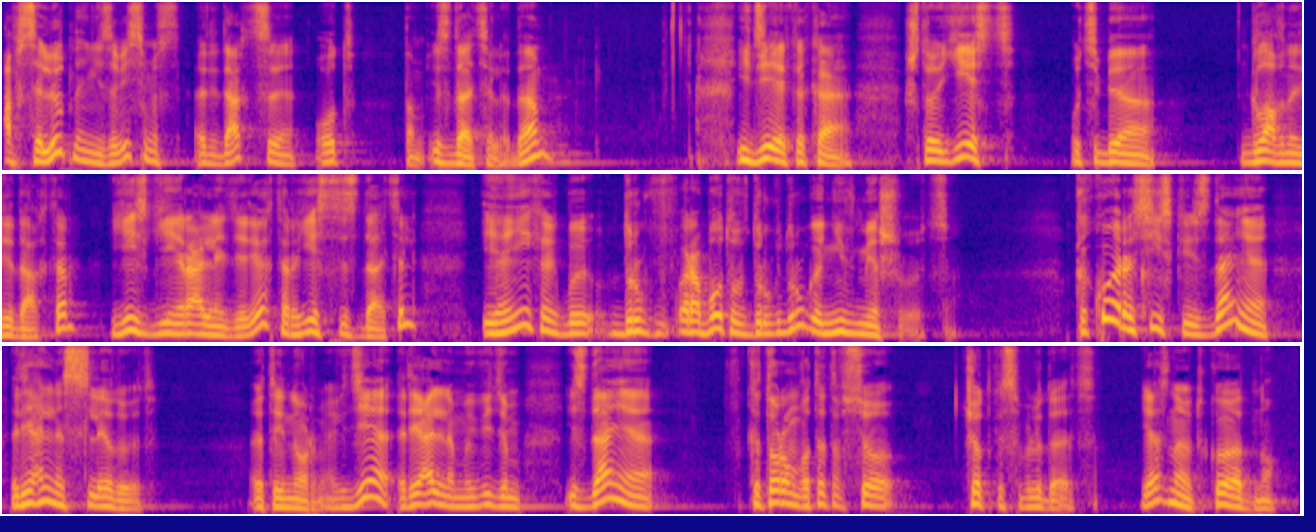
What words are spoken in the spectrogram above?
Абсолютная независимость редакции от там, издателя, да? Идея какая? Что есть у тебя главный редактор, есть генеральный директор, есть издатель, и они как бы друг, работу друг друга не вмешиваются. Какое российское издание реально следует этой норме? Где реально мы видим издание, в котором вот это все четко соблюдается? Я знаю такое одно –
